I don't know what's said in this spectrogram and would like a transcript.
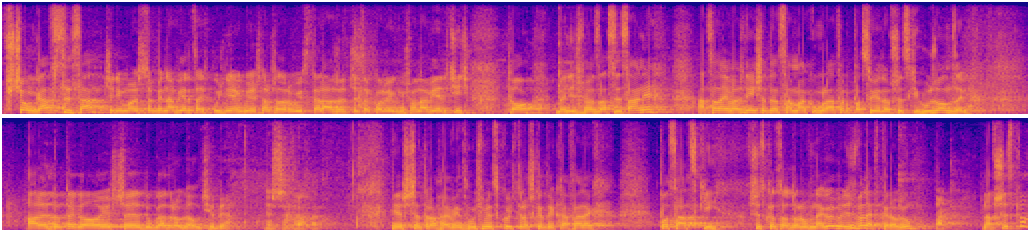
wściąga, wsysa, czyli możesz sobie nawiercać później, jak będziesz na przykład robił stelaże, czy cokolwiek musiał nawiercić, to będziesz miał zasysanie. A co najważniejsze, ten sam akumulator pasuje do wszystkich urządzeń. Ale do tego jeszcze długa droga u Ciebie. Jeszcze trochę. Jeszcze trochę, więc musimy skuć troszkę tych kafelek, posadzki, wszystko co, do równego i będziesz wylewkę robił? Tak. Na wszystko?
